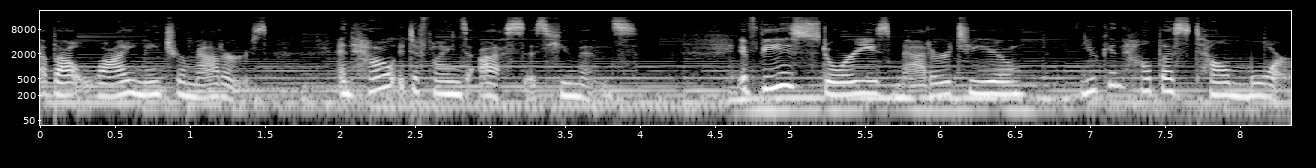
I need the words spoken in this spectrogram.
about why nature matters and how it defines us as humans. If these stories matter to you, you can help us tell more.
